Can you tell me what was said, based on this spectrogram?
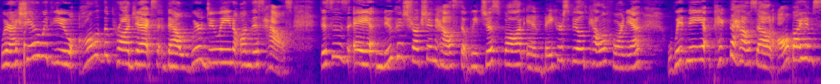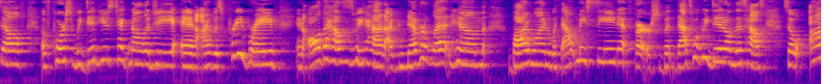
where I share with you all of the projects that we're doing on this house. This is a new construction house that we just bought in Bakersfield, California. Whitney picked the house out all by himself. Of course, we did use technology and I was pretty brave in all the houses we've had. I've never let him buy one without me seeing it first, but that's what we did on this house. So I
